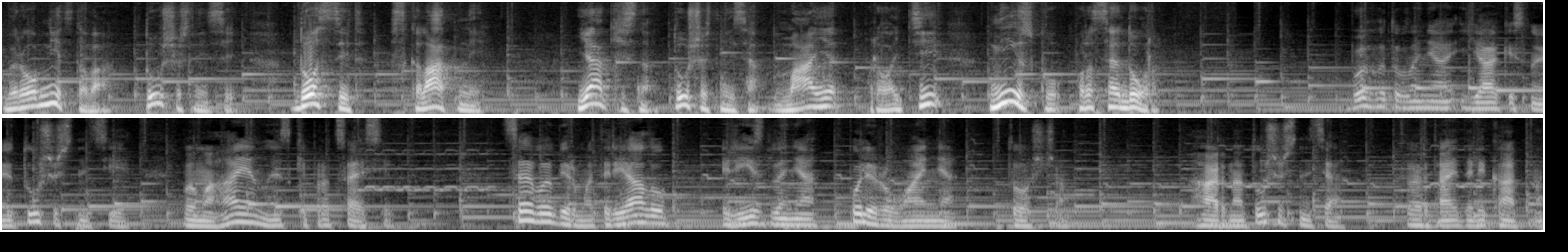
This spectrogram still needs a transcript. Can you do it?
виробництва тушечниці досить складний. Якісна тушечниця має пройти низку процедур. Виготовлення якісної тушечниці вимагає низки процесів. Це вибір матеріалу, різьблення, полірування тощо. Гарна тушечниця тверда й делікатна,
